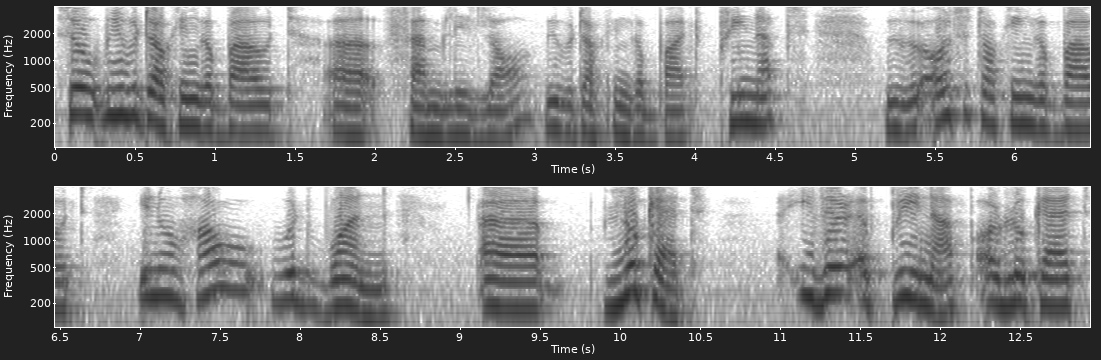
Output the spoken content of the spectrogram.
So we were talking about uh, family law. We were talking about prenups. We were also talking about you know how would one uh, look at either a prenup or look at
